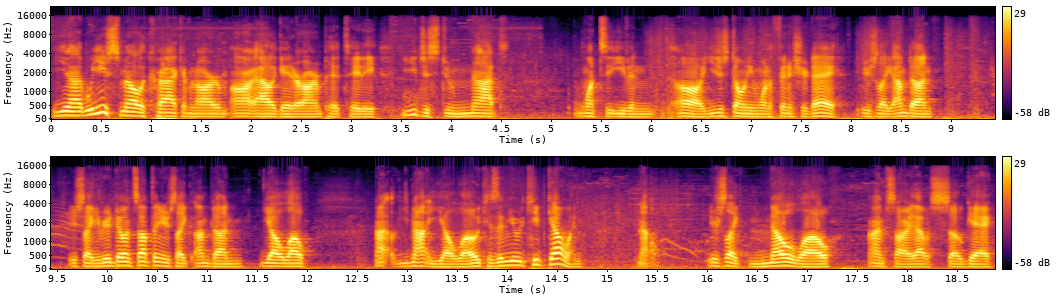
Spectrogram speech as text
You know, when you smell the crack of an arm, alligator armpit titty, you just do not want to even, oh, you just don't even want to finish your day. You're just like, I'm done. You're just like, if you're doing something, you're just like, I'm done. YOLO. Not, not YOLO, because then you would keep going. No. You're just like, no low. I'm sorry, that was so gay.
